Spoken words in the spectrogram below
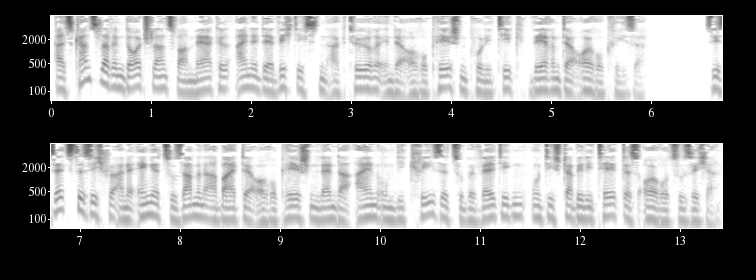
Als Kanzlerin Deutschlands war Merkel eine der wichtigsten Akteure in der europäischen Politik während der Eurokrise. Sie setzte sich für eine enge Zusammenarbeit der europäischen Länder ein, um die Krise zu bewältigen und die Stabilität des Euro zu sichern.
